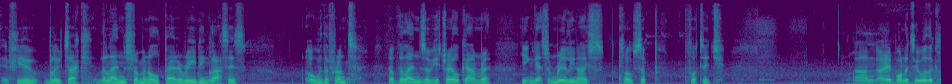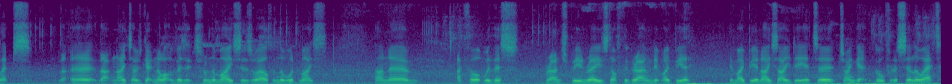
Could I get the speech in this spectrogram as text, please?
if you blue tack the lens from an old pair of reading glasses over the front of the lens of your trail camera, you can get some really nice close-up footage. And I had one or two other clips uh, that night I was getting a lot of visits from the mice as well, from the wood mice. And um, I thought with this branch being raised off the ground, it might be a it might be a nice idea to try and get go for a silhouette.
